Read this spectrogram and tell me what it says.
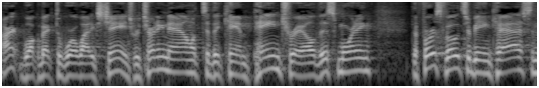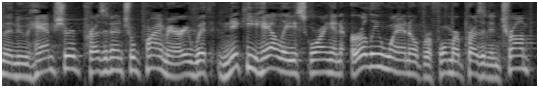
All right, welcome back to Worldwide Exchange. Returning now to the campaign trail. This morning, the first votes are being cast in the New Hampshire presidential primary, with Nikki Haley scoring an early win over former President Trump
